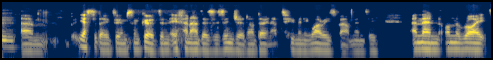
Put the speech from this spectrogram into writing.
Mm. Um, but yesterday do him some good, and if Hernandez is injured, I don't have too many worries about Mendy. And then on the right,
